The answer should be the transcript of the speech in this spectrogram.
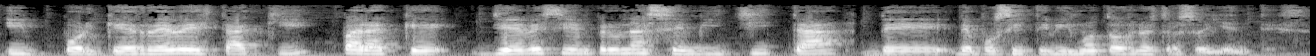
y por qué Rebe está aquí para que lleve siempre una semillita de, de positivismo a todos nuestros oyentes.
